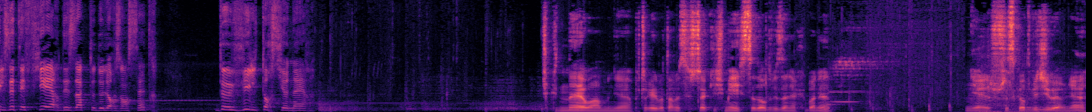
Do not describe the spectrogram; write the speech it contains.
Ils étaient fiers des actes de leurs ancêtres. De vils tortionnaires. Tknęła mnie. Poczekaj, bo tam jest jeszcze jakieś miejsce do odwiedzenia chyba, nie? Nie, już wszystko odwiedziłem, nie?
